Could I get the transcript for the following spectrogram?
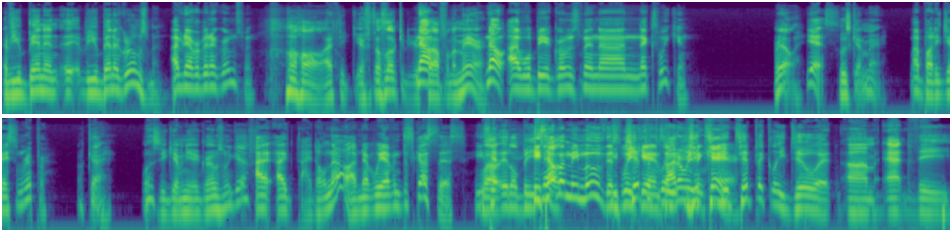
Have you been in? Have you been a groomsman? I've never been a groomsman. Oh, I think you have to look at yourself no, in the mirror. No, I will be a groomsman uh, next weekend. Really? Yes. Who's getting married? My buddy Jason Ripper. Okay. Was he giving you a groomsman gift? I I, I don't know. I've never. We haven't discussed this. He's well, it'll be. He's no, helping me move this weekend, so I don't even you, care. You typically do it um, at the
